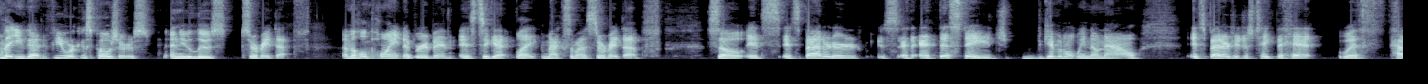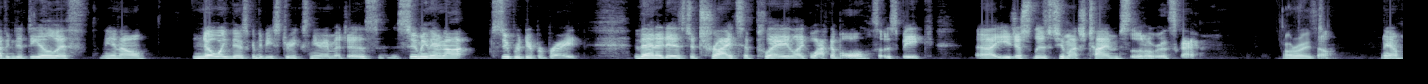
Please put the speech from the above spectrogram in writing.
that you get fewer exposures and you lose survey depth. And the whole Oh. point of Rubin is to get like maximized survey depth. So it's it's better it's, at, at this stage, given what we know now, it's better to just take the hit with having to deal with you know knowing there's going to be streaks in your images, assuming they're not super duper bright, than it is to try to play like whack a mole, so to speak. Uh, you just lose too much time slewing over the sky. All right. So yeah,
